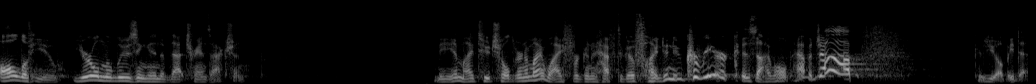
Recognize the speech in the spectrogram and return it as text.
all of you, you're on the losing end of that transaction me and my two children and my wife are going to have to go find a new career because I won't have a job because you all be dead.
